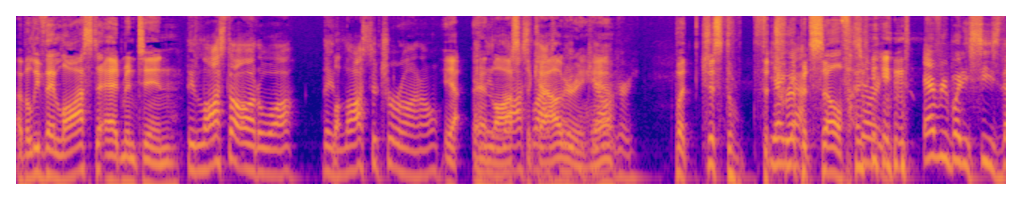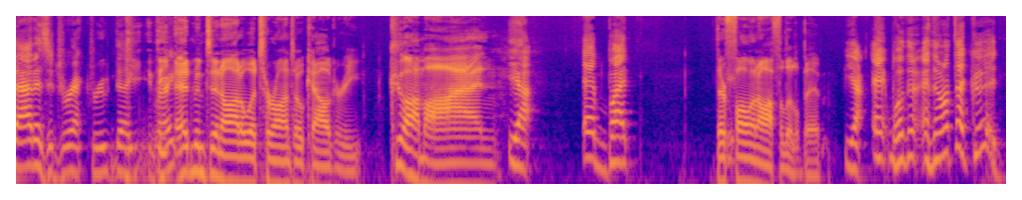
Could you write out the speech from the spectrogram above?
I believe they lost to Edmonton. They lost to Ottawa. They lost to Toronto. Yeah, and they lost to last night Calgary, yeah. Calgary. But just the, the Yeah, trip yeah. itself, I Sorry, mean, everybody sees that as a direct route. That, the right? Edmonton, Ottawa, Toronto, Calgary. Come on. yeah, Eh, but They're falling off a little bit. yeah, and, well, they're, and they're not that good.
